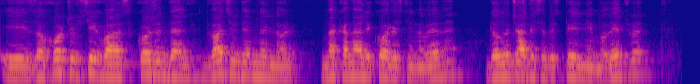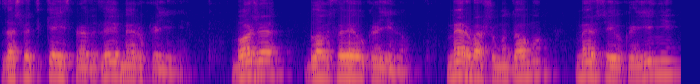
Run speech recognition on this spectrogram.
І захочу всіх вас кожен день 21.00 на каналі Корисні новини долучатися до спільної молитви за швидкий і справедливий мир Україні. Боже, благослови Україну! Мир вашому дому, мир всій Україні.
